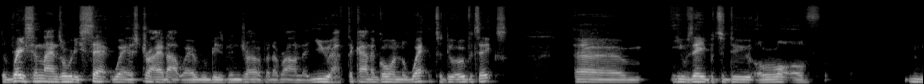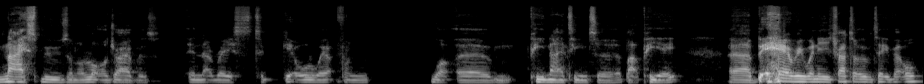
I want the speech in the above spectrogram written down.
the racing line's already set, where it's dried out, where everybody's been driving around, and you have to kind of go in the wet to do overtakes. Um, he was able to do a lot of nice moves on a lot of drivers in that race to get all the way up from what um, P19 to about P8. Uh, a bit hairy when he tried to overtake Vettel.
